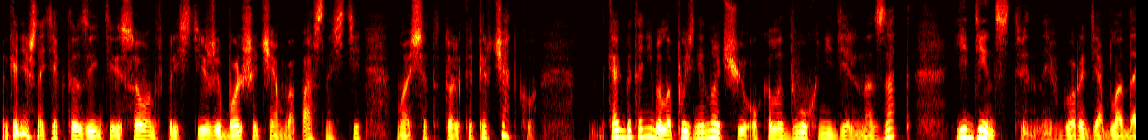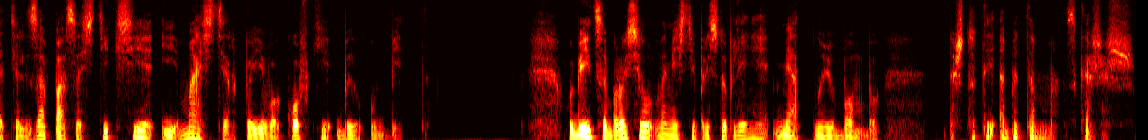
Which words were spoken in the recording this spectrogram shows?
Ну, конечно, те, кто заинтересован в престиже больше, чем в опасности, носят только перчатку — как бы то ни было, поздней ночью, около двух недель назад, единственный в городе обладатель запаса стиксия и мастер по его ковке был убит. Убийца бросил на месте преступления мятную бомбу. Что ты об этом скажешь?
